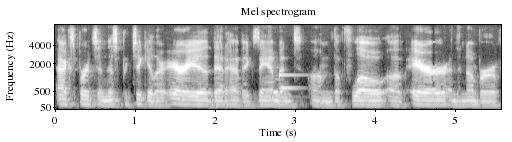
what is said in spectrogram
experts in this particular area that have examined um, the flow of air and the number of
